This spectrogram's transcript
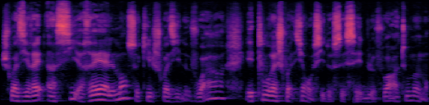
choisirait ainsi réellement ce qu'il choisit de voir et pourrait choisir aussi de cesser de le voir à tout moment.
